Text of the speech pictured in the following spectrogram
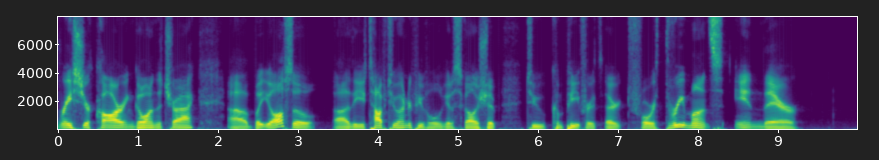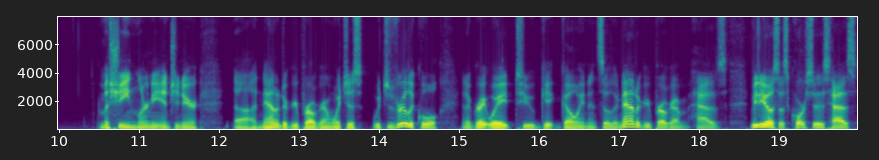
race your car and go on the track, uh, but you also uh, the top 200 people will get a scholarship to compete for for three months in their machine learning engineer uh, nano degree program, which is which is really cool and a great way to get going. And so their nano degree program has videos, has courses, has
